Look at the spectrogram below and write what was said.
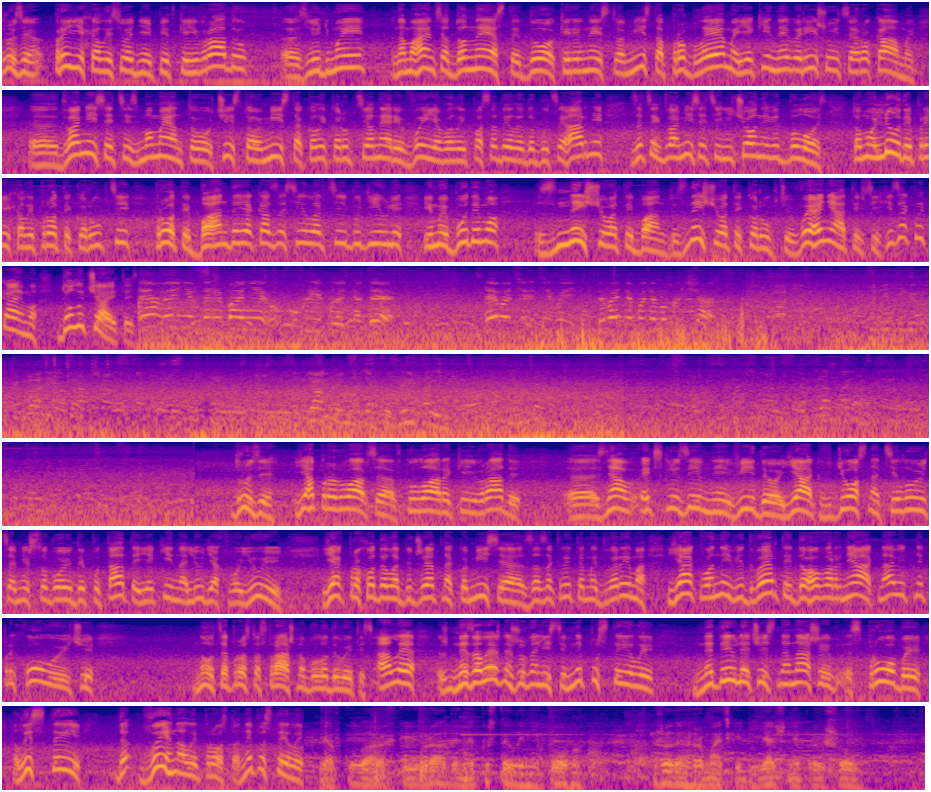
Друзі, приїхали сьогодні під Київраду е, з людьми. Намагаємося донести до керівництва міста проблеми, які не вирішуються роками. Е, Два місяці з моменту чистого міста, коли корупціонерів виявили і посадили до буцегарні, за цих два місяці нічого не відбулося. Тому люди приїхали проти корупції, проти банди, яка засіла в цій будівлі, і ми будемо знищувати банду, знищувати корупцію, виганяти всіх і закликаємо, долучайтесь. Де винні в дерибані укріплення? Де? Де ви ці, винні? Давайте будемо кричати. Друзі, я прорвався в кулуари Київради, зняв ексклюзивне відео, як в дьосна цілуються між собою депутати, які на людях воюють, як проходила бюджетна комісія за закритими дверима, як вони відвертий договорняк, навіть не приховуючи. Ну, це просто страшно було дивитись. Але незалежних журналістів не пустили, не дивлячись на наші спроби, листи, вигнали просто, не пустили. Я в кулуарах Київради не пустили нікого. Жоден громадський діяч не пройшов.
